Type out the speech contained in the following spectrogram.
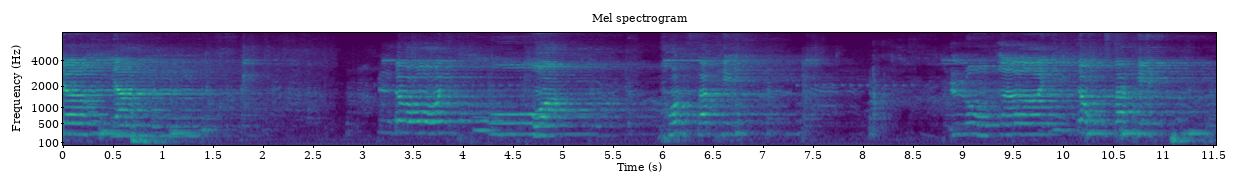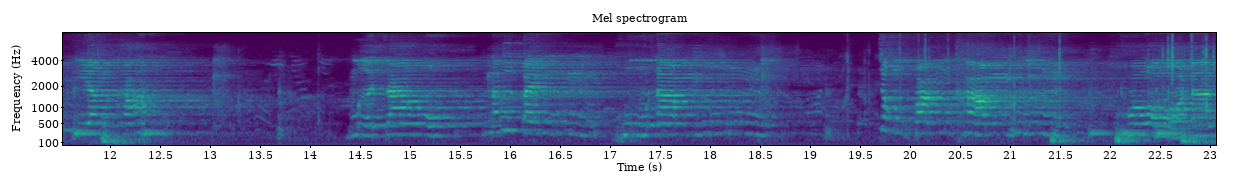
ยอะยัน พดสถิตลูกเอ๋ยจงสถิตเพียงคำเมื่อเจ้านั้นเป็นผู้นำจงฟังคำพ่อนั้น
